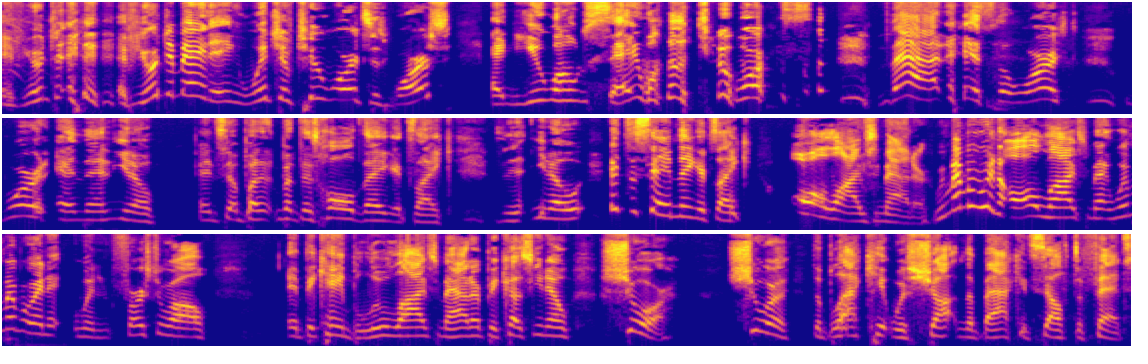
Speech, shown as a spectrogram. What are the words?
if you're de- if you're debating which of two words is worse, and you won't say one of the two words, that is the worst word. And then you know, and so, but but this whole thing, it's like, you know, it's the same thing. It's like all lives matter. Remember when all lives matter? Remember when it when first of all it became blue lives matter because you know, sure. Sure, the black kid was shot in the back in self defense,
